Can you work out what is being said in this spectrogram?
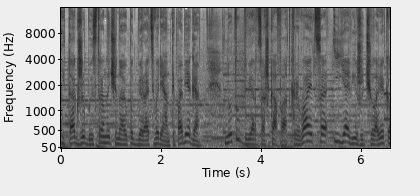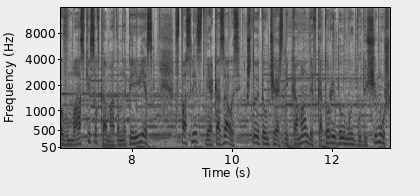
и также быстро начинаю подбирать варианты побега. Но тут дверца шкафа открывается, и я вижу человека в маске с автоматом наперевес. Впоследствии оказалось, что это участник команды, в которой был мой будущий муж,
